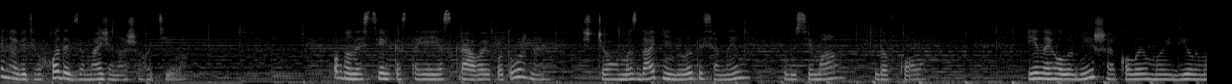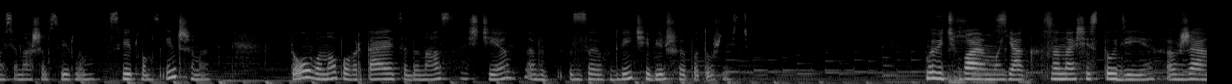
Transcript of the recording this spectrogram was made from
і навіть виходить за межі нашого тіла. Воно настільки стає яскраве і потужне, що ми здатні ділитися ним з усіма довкола. І найголовніше, коли ми ділимося нашим світлом, світлом з іншими, то воно повертається до нас ще в- з вдвічі більшою потужністю. Ми відчуваємо, як на нашій студії вже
